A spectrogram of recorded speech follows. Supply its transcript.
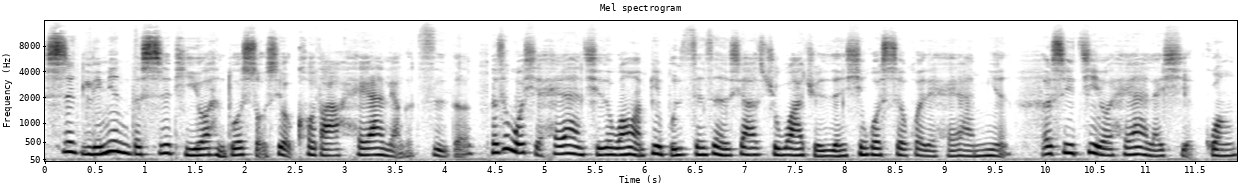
诗里面的诗题有很多首是有扣到“黑暗”两个是的。可是我写黑暗，其实往往并不是真正的是要去挖掘人性或社会的黑暗面，而是借由黑暗来写光。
